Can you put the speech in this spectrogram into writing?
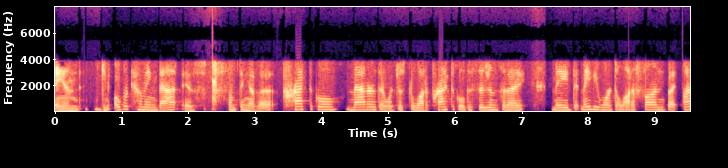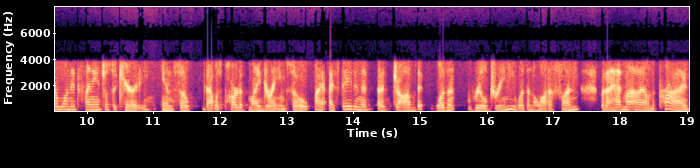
And you know, overcoming that is something of a practical matter. There were just a lot of practical decisions that I made that maybe weren't a lot of fun, but I wanted financial security. And so that was part of my dream. So I, I stayed in a, a job that wasn't real dreamy, wasn't a lot of fun, but I had my eye on the prize.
